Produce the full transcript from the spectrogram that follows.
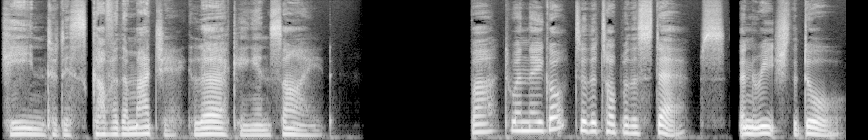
keen to discover the magic lurking inside. But when they got to the top of the steps and reached the door,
